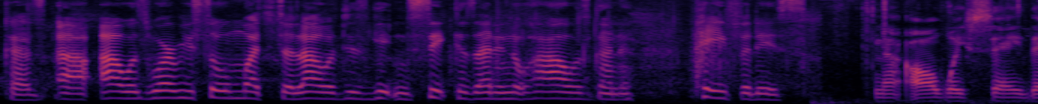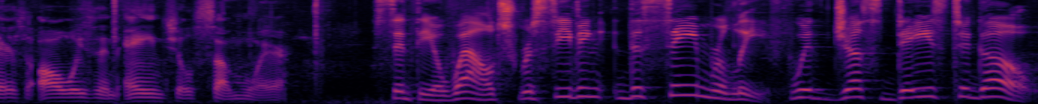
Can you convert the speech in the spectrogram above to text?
because I, I, was worried so much till I was just getting sick because I didn't know how I was going to pay for this. And I always say there's always an angel somewhere. Cynthia Welch receiving the same relief with just days to go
